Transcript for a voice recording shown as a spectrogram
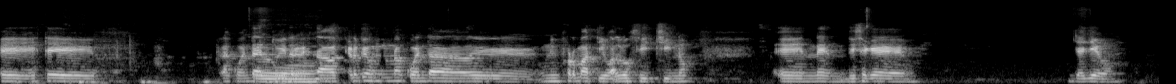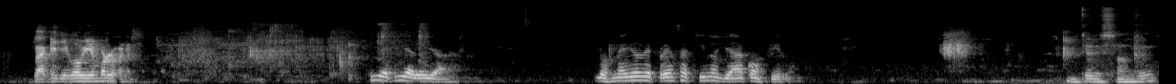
eh, este la cuenta de Twitter estaba, creo que es una cuenta de un informativo, algo así chino. dice que ya llegó. La que llegó bien por lo menos. Sí, aquí ya ya. Los medios de prensa chinos ya confirman. Interesante.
